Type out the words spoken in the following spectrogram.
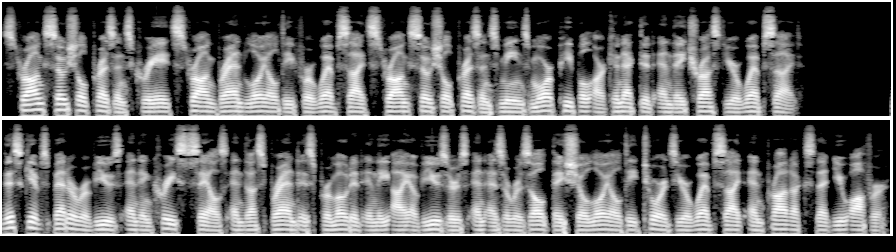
Strong social presence creates strong brand loyalty for websites. Strong social presence means more people are connected and they trust your website. This gives better reviews and increased sales and thus brand is promoted in the eye of users and as a result they show loyalty towards your website and products that you offer.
